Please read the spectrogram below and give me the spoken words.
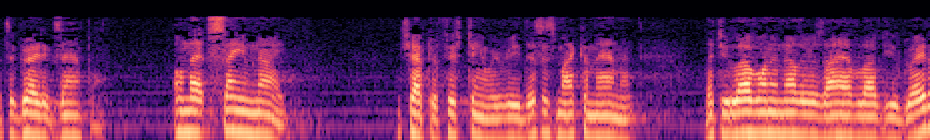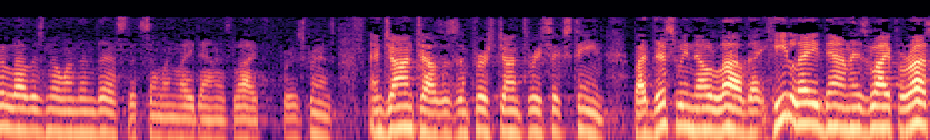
It's a great example. On that same night, in chapter 15, we read, This is my commandment that you love one another as I have loved you. Greater love is no one than this, that someone lay down his life for his friends. And John tells us in 1 John 3.16, by this we know love, that he laid down his life for us.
